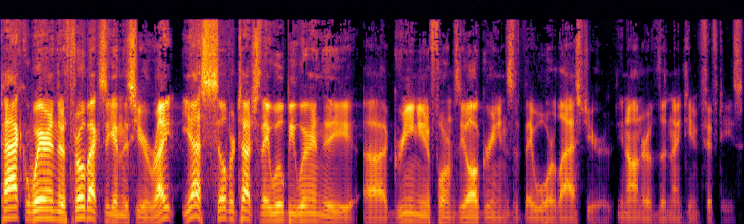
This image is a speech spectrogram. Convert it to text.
Pack wearing their throwbacks again this year, right? Yes, Silver Touch. They will be wearing the uh, green uniforms, the all greens that they wore last year in honor of the 1950s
